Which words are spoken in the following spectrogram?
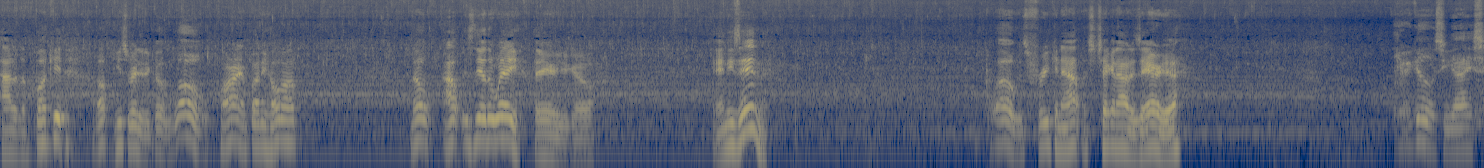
Out of the bucket. Oh, he's ready to go. Whoa. All right, buddy. Hold up. No, out is the other way. There you go. And he's in. Whoa, he's freaking out. He's checking out his area. There he goes, you guys.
